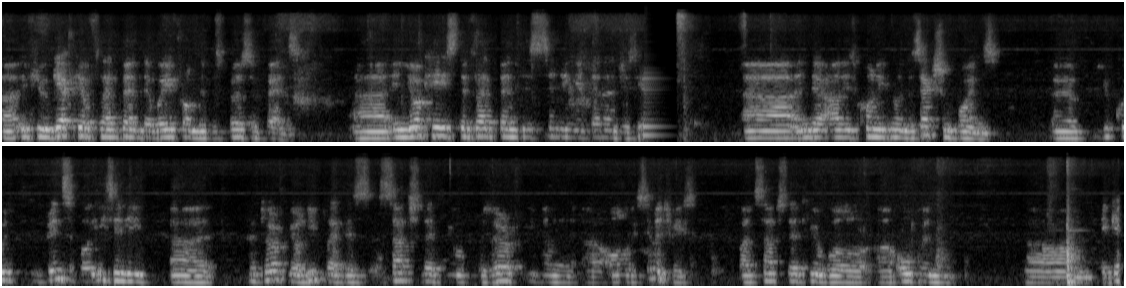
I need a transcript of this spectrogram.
uh, if you gap your flat band away from the dispersive bands? Uh, in your case, the flat band is sitting at energy zero, and there are these conical intersection points. you could, in principle, easily perturb your Lieb lattice such that you preserve even uh, all the symmetries, but such that you will uh, open um, a gap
